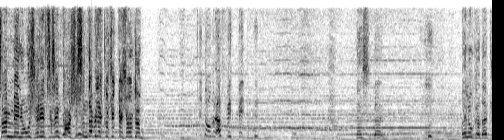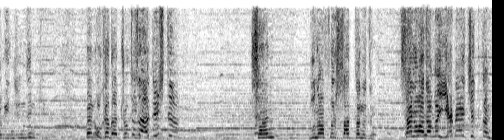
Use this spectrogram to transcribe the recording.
Sen beni o şerefsizin karşısında bile küçük düşürdün. Ne olur affet beni. Ya Sibel. Ben o kadar çok incindim ki. Ben o kadar çok... Tuzağa düştüm. Sen buna fırsat tanıdın. Sen o adamla yemeğe çıktın.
